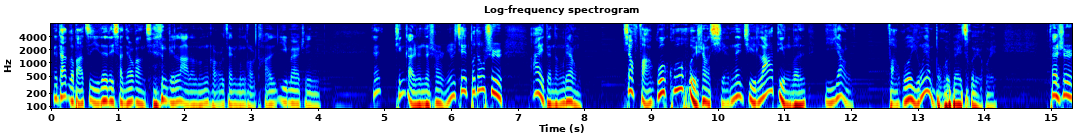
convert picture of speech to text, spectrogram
那大哥把自己的那三角钢琴 给拉到门口，在那门口弹《Imagine》，哎，挺感人的事儿。你说这不都是爱的能量吗？像法国国徽上写那句拉丁文一样，法国永远不会被摧毁。但是，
